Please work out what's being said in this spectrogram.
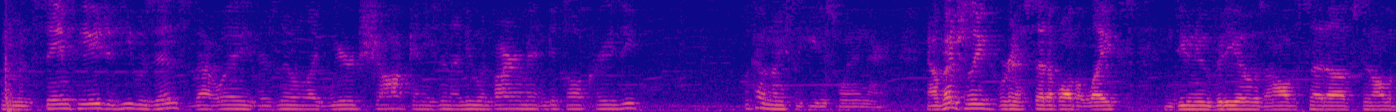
Put him in the same cage that he was in, so that way there's no like weird shock and he's in a new environment and gets all crazy. Look how nicely he just went in there. Now eventually we're gonna set up all the lights and do new videos and all the setups and all the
